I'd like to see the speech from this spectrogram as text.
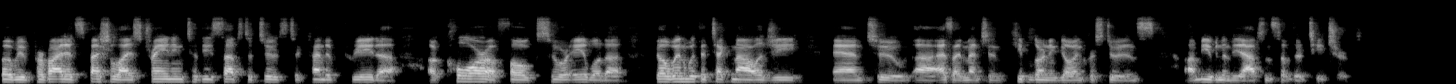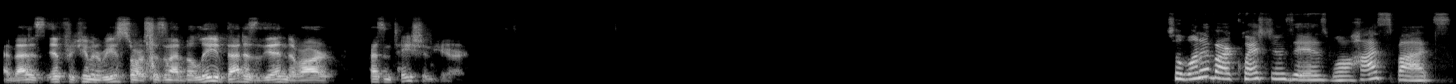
But we've provided specialized training to these substitutes to kind of create a, a core of folks who are able to go in with the technology and to, uh, as I mentioned, keep learning going for students, um, even in the absence of their teachers. And that is it for human resources. And I believe that is the end of our presentation here. So one of our questions is, will hotspots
